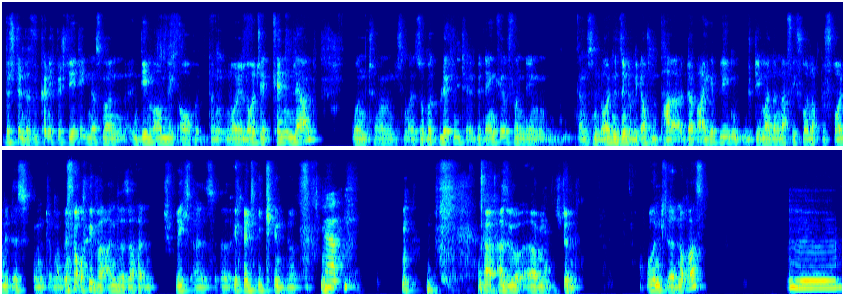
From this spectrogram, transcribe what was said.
das stimmt. Das kann ich bestätigen, dass man in dem Augenblick auch dann neue Leute kennenlernt. Und ähm, ich mal so rückblickend bedenke, von den ganzen Leuten sind irgendwie auch ein paar dabei geblieben, mit denen man dann nach wie vor noch befreundet ist und man dann auch über andere Sachen spricht als äh, über die Kinder. Ja. ja also ähm, stimmt. Und äh, noch was? Mm.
